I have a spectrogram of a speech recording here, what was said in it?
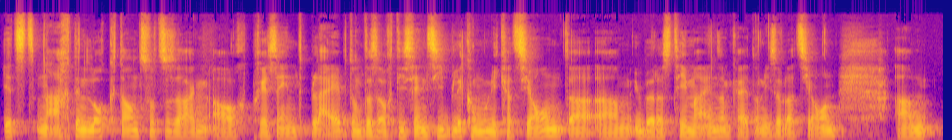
jetzt nach den Lockdowns sozusagen auch präsent bleibt und dass auch die sensible Kommunikation da, ähm, über das Thema Einsamkeit und Isolation ähm,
